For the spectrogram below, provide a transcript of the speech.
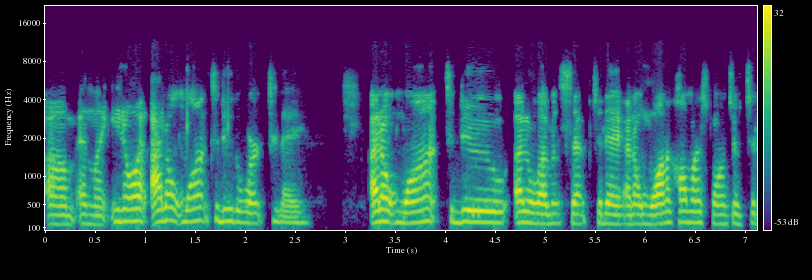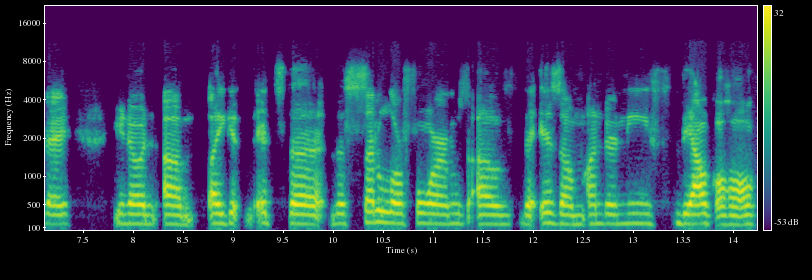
Um, and like you know what? I don't want to do the work today. I don't want to do an 11 step today. I don't want to call my sponsor today you know um, like it, it's the the subtler forms of the ism underneath the alcohol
